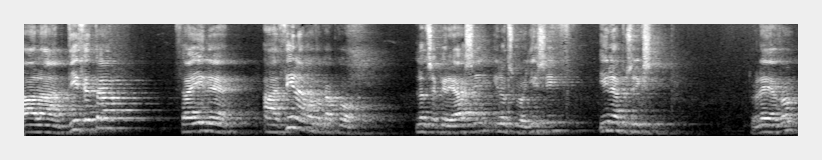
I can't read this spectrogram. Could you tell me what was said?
αλλά αντίθετα θα είναι αδύναμο το κακό να τους επηρεάσει ή να τους πλογίσει ή να τους ρίξει. Το λέει εδώ,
